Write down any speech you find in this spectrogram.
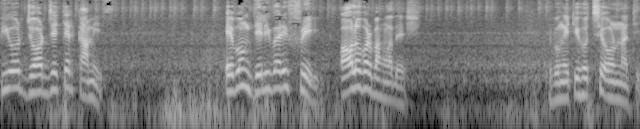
পিওর জর্জেটের কামিজ এবং delivery free all over Bangladesh. এবং এটি হচ্ছে ওড়নাটি।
